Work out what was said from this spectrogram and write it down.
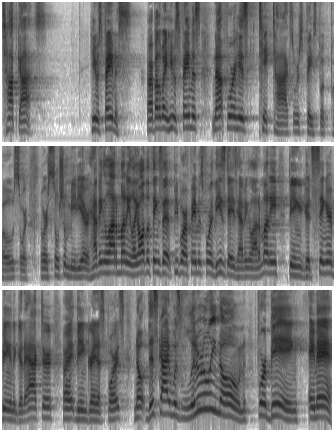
top guys. He was famous. Right, by the way, he was famous not for his TikToks or his Facebook posts or, or his social media or having a lot of money, like all the things that people are famous for these days having a lot of money, being a good singer, being a good actor, all right, being great at sports. No, this guy was literally known for being a man,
